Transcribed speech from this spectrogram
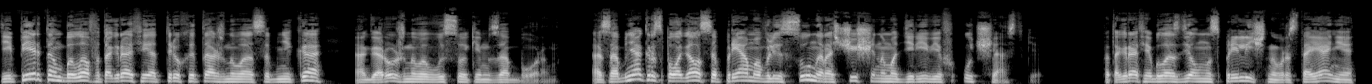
Теперь там была фотография трехэтажного особняка, огороженного высоким забором. Особняк располагался прямо в лесу на расчищенном от деревьев участке. Фотография была сделана с приличного расстояния,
